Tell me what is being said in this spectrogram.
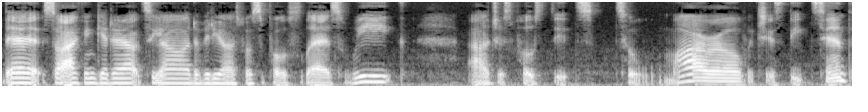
That so I can get it out to y'all. The video I was supposed to post last week. I'll just post it tomorrow, which is the 10th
